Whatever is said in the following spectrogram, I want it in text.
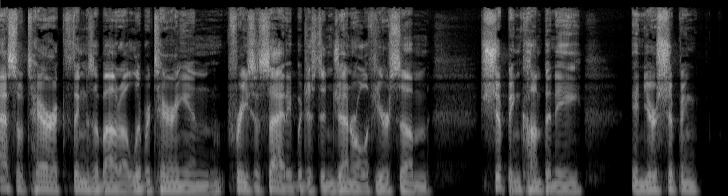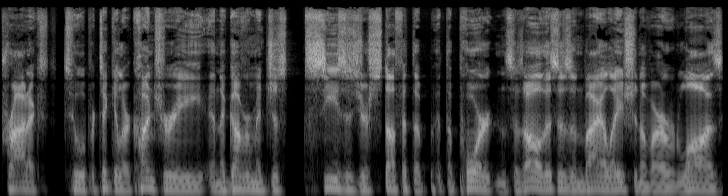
esoteric things about a libertarian free society, but just in general, if you're some shipping company and you're shipping products to a particular country and the government just seizes your stuff at the at the port and says, "Oh, this is in violation of our laws,"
